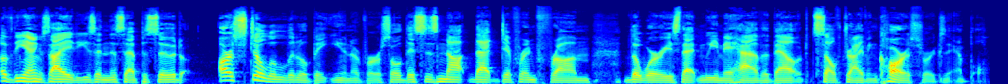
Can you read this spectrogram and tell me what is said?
of the anxieties in this episode are still a little bit universal. This is not that different from the worries that we may have about self-driving cars, for example.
